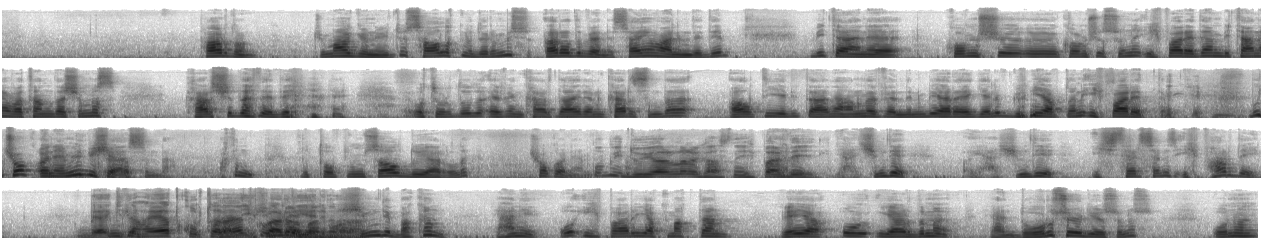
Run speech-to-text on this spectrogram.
pardon cuma günüydü sağlık müdürümüz aradı beni. Sayın Valim dedi bir tane komşu e, komşusunu ihbar eden bir tane vatandaşımız karşıda dedi oturduğu evin kar, dairenin karşısında 6-7 tane hanımefendinin bir araya gelip gün yaptığını ihbar etti. bu çok önemli bir şey aslında. Bakın bu toplumsal duyarlılık çok önemli. Bu bir duyarlılık aslında ihbar değil. Yani şimdi ya şimdi isterseniz ihbar deyin. Belki Çünkü de hayat kurtaran hayat ihbar diyelim ona. Şimdi bakın yani o ihbarı yapmaktan veya o yardımı yani doğru söylüyorsunuz. Onun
